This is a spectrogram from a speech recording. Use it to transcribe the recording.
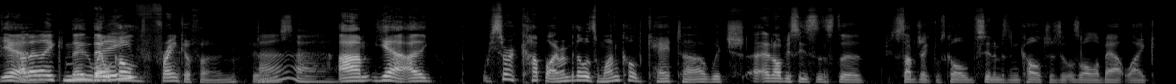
yeah. they like they, new they were called francophone films. Ah, Um, yeah, I we saw a couple. I remember there was one called Keita, which and obviously since the subject was called cinemas and cultures, it was all about like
